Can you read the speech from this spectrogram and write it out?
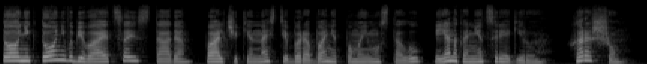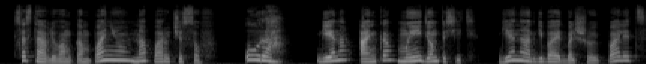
то никто не выбивается из стада». Пальчики Насти барабанят по моему столу, и я, наконец, реагирую. «Хорошо. Составлю вам компанию на пару часов». «Ура! Гена, Анька, мы идем тусить». Гена отгибает большой палец,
